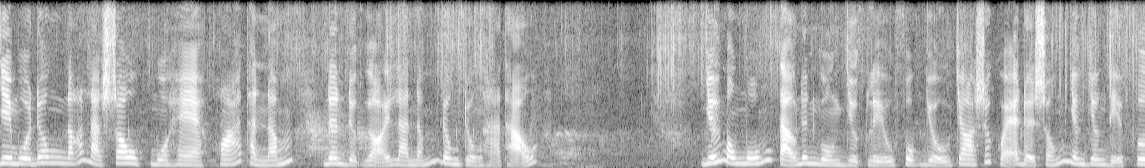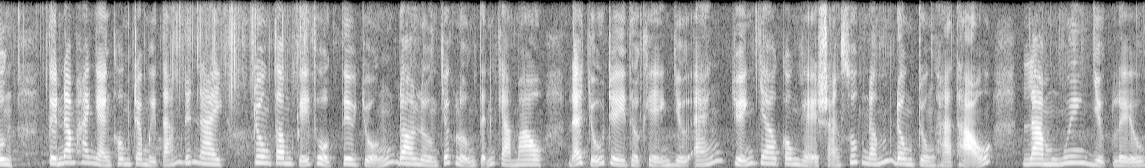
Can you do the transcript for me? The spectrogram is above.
Vì mùa đông nó là sâu, mùa hè hóa thành nấm nên được gọi là nấm đông trùng hạ thảo. Với mong muốn tạo nên nguồn dược liệu phục vụ cho sức khỏe đời sống nhân dân địa phương, từ năm 2018 đến nay, Trung tâm Kỹ thuật Tiêu chuẩn Đo lường Chất lượng tỉnh Cà Mau đã chủ trì thực hiện dự án chuyển giao công nghệ sản xuất nấm đông trùng hạ thảo làm nguyên dược liệu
